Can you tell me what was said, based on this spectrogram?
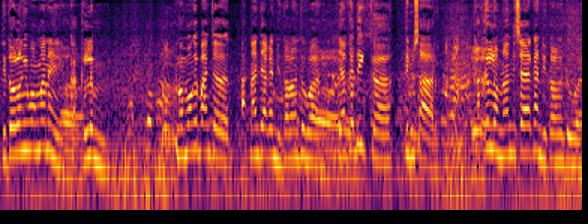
ditolongi wong mana? Oh. Gak gelem. Ngomongnya pancet, nanti akan ditolong Tuhan. Oh, Yang ketiga, tim SAR. Iya. Gak gelem, nanti saya akan ditolong Tuhan.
